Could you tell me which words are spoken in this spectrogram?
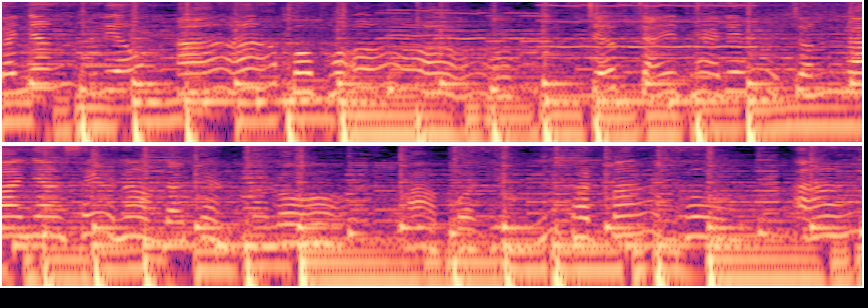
ก็ยังเลี้ยวหาบ่พอเจ็บใจแท้เด้จนว่ายังเสน้ำตาแก่นมารอภาพบ่เห็นพัดมาขอ อาย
